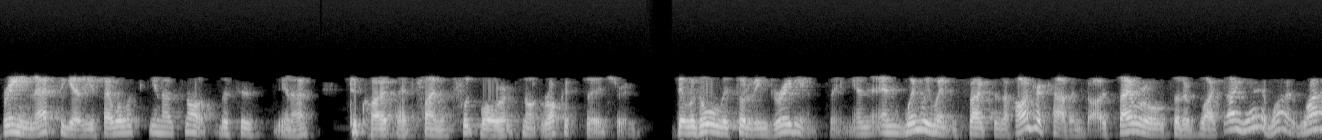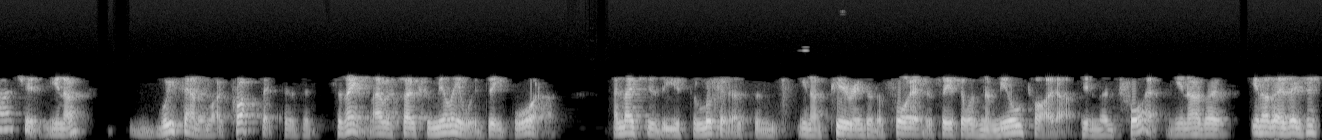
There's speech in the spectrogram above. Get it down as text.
Bringing that together, you say, well, look, you know, it's not, this is, you know, to quote that famous footballer, it's not rocket surgery. There was all this sort of ingredient thing. And, and when we went and spoke to the hydrocarbon guys, they were all sort of like, oh yeah, why, why aren't you? You know, we sounded like prospectors to them. They were so familiar with deep water. And they used to look at us and, you know, peer into the foyer to see if there wasn't a mule tied up in the foyer. You know, they, you know, they, they just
